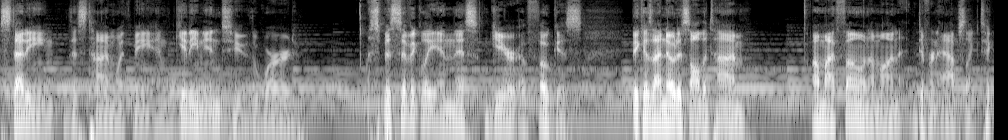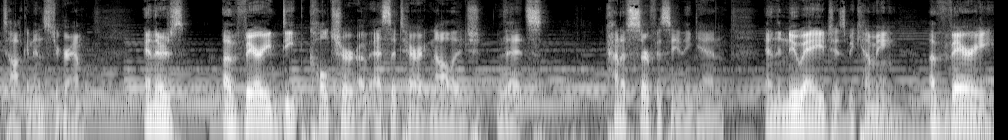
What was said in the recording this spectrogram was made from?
studying this time with me and getting into the Word, specifically in this gear of focus, because I notice all the time on my phone, I'm on different apps like TikTok and Instagram, and there's a very deep culture of esoteric knowledge that's kind of surfacing again. And the new age is becoming a very,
